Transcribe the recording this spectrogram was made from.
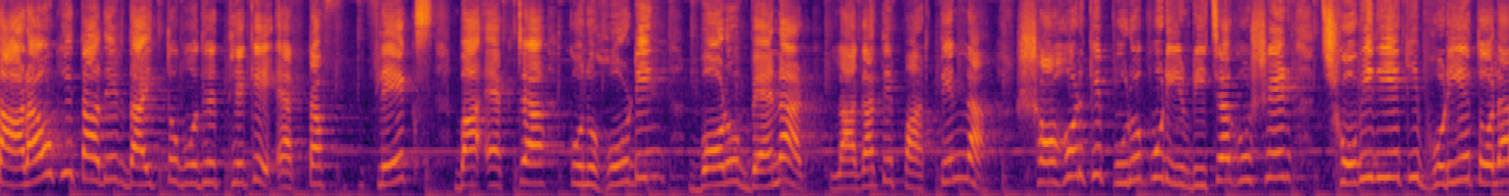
তারাও কি তাদের দায়িত্ববোধের থেকে একটা ফ্লেক্স বা একটা কোনো হোর্ডিং, বড় ব্যানার লাগাতে পারতেন না? শহরকে পুরোপুরি রিচা ঘোষের ছবি দিয়ে কি ভরিয়ে তোলা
